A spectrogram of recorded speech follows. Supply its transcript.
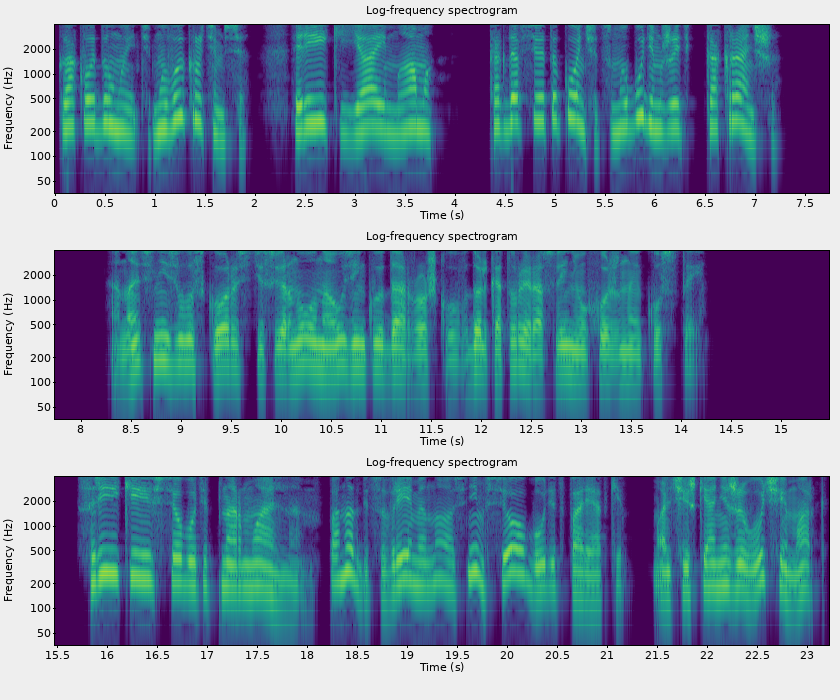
«Как вы думаете, мы выкрутимся? Рики, я и мама. Когда все это кончится, мы будем жить как раньше». Она снизила скорость и свернула на узенькую дорожку, вдоль которой росли неухоженные кусты. «С Рики все будет нормально. Понадобится время, но с ним все будет в порядке. Мальчишки, они живучие, Марк.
